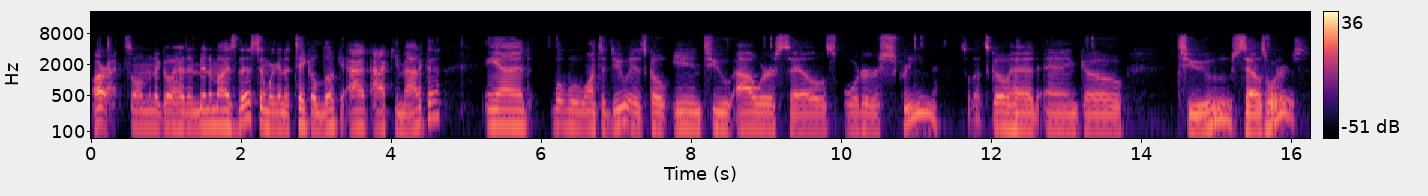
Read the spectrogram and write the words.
All right, so I'm going to go ahead and minimize this and we're going to take a look at Acumatica. And what we'll want to do is go into our sales order screen. So let's go ahead and go to sales orders.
